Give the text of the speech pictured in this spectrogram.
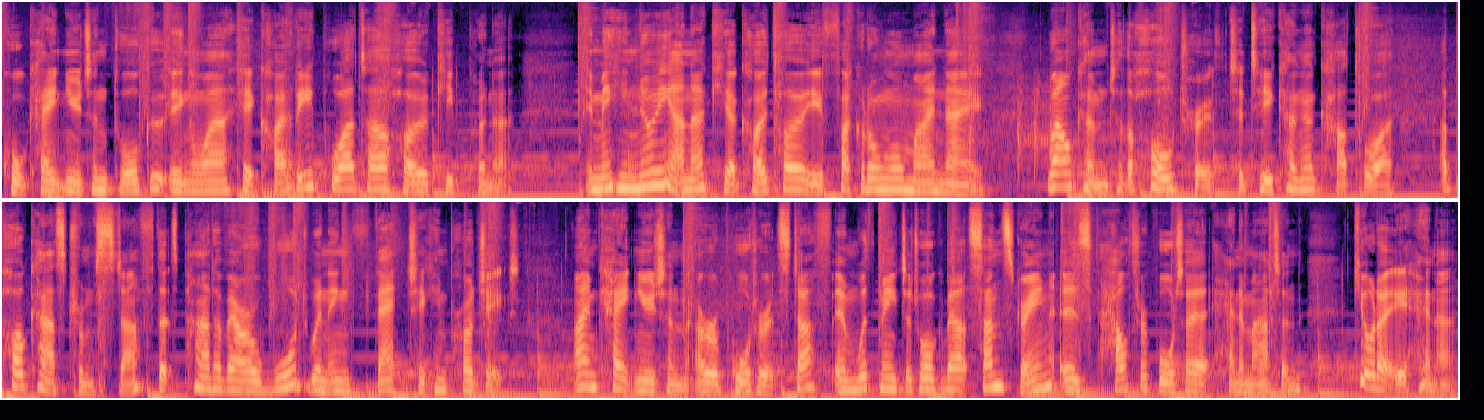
Ko Kate Newton tōku ingoa he kairi puata hau ki puna. E mihi nui ana kia koutou e whakarongo mai nei. Welcome to The Whole Truth, Te Tikanga Katoa, a podcast from Stuff that's part of our award winning fact checking project. I'm Kate Newton, a reporter at Stuff, and with me to talk about sunscreen is health reporter Hannah Martin. Kia ora e Hannah.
